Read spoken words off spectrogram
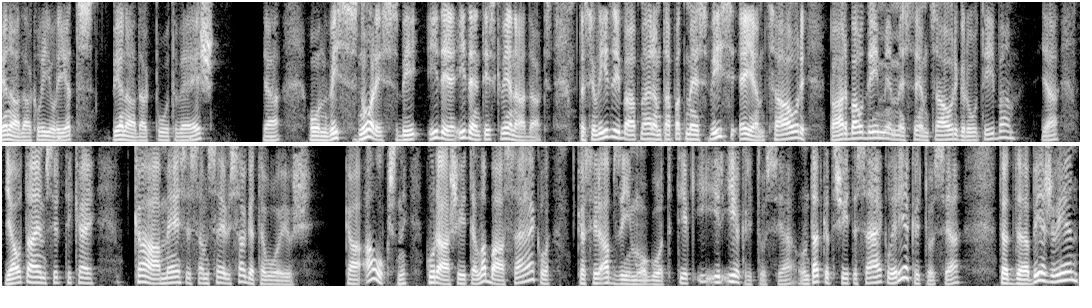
vienādāk līja lietus, vienādāk pūta vējš, Ja? Un viss norises bija ide, identiski vienādāks. Tas ir līdzībā apmēram tāpat mēs visi ejam cauri pārbaudījumiem, mēs ejam cauri grūtībām. Ja? Jautājums ir tikai, kā mēs esam sevi sagatavojuši. Kā augsni, kurā šī labā sēkla, kas ir apzīmogota, tiek, ir iekritusi. Ja? Un tad, kad šī sēkla ir iekritusi, ja, tad bieži vien,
